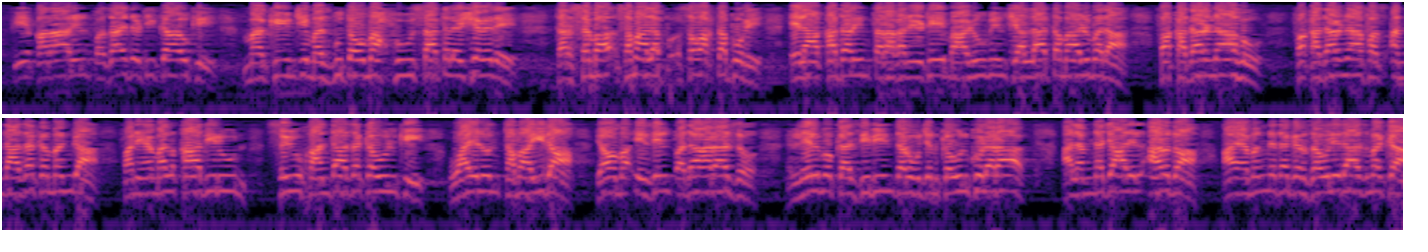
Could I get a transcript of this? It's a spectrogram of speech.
فی قرار فزای د ټیکاو کې مکین چې مضبوط او محفوظ ساتل شوی دی تر سما سما سو وخت پورې الی قدر تر غنیټه معلوم ان شاء الله ته معلومه ده فقدرناه فقدرنا فس اندازه کمنګا فنعم القادرون سيو خاندازه کول کی وایل تبایدا یوم اذن پدغراز للمکذبین دروغجن کول کولرا الم نجعل الارض آیا موږ نه د ګرځولې د ازمکه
